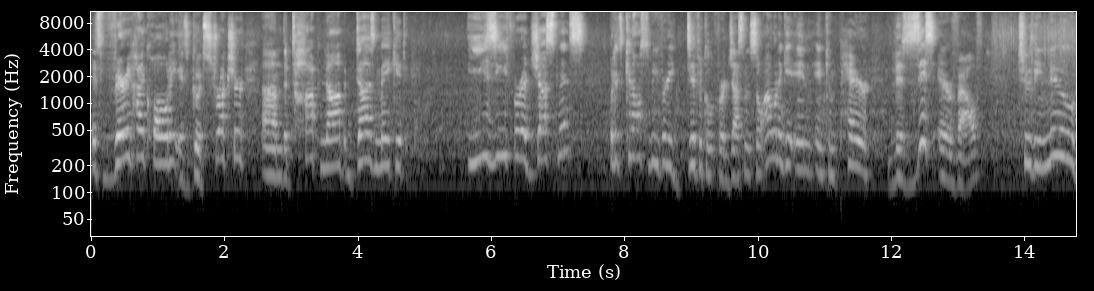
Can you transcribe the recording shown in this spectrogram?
It's very high quality, it's good structure. Um, the top knob does make it easy for adjustments, but it can also be very difficult for adjustments. So I want to get in and compare this Ziss air valve to the new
